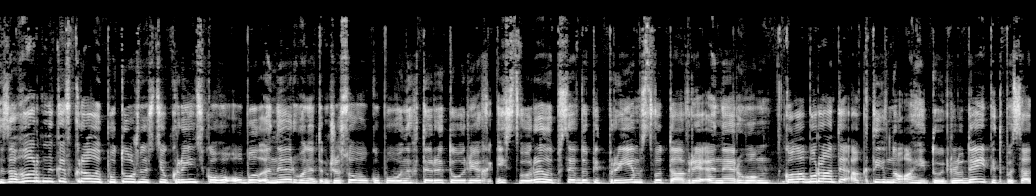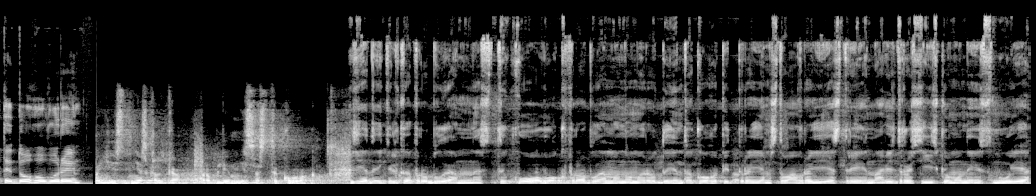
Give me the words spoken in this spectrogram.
Загарбники вкрали потужності українського обленерго на тимчасово окупованих територіях і створили псевдопідприємство Таврія Енерго. Колаборанти активно агітують людей підписати договори. Есть несколько проблем несостыковок. Є декілька проблем нестиковок. Проблема номер один такого підприємства в реєстрі навіть російському не існує.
